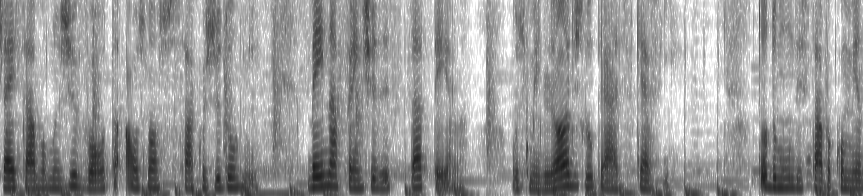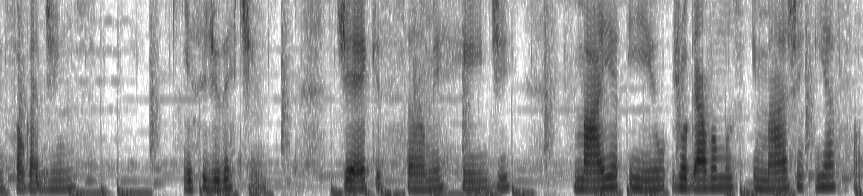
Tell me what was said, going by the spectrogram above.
já estávamos de volta aos nossos sacos de dormir, bem na frente da tela, os melhores lugares que havia. Todo mundo estava comendo salgadinhos e se divertindo. Jack, Summer, Heidi, Maia e eu jogávamos imagem e ação.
